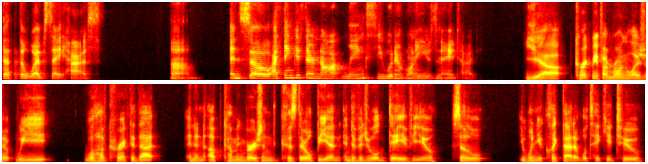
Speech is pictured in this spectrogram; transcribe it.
that the website has. Um, and so I think if they're not links, you wouldn't want to use an A tag. Yeah, correct me if I'm wrong, Elijah. We will have corrected that in an upcoming version because there will be an individual day view. So when you click that, it will take you to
